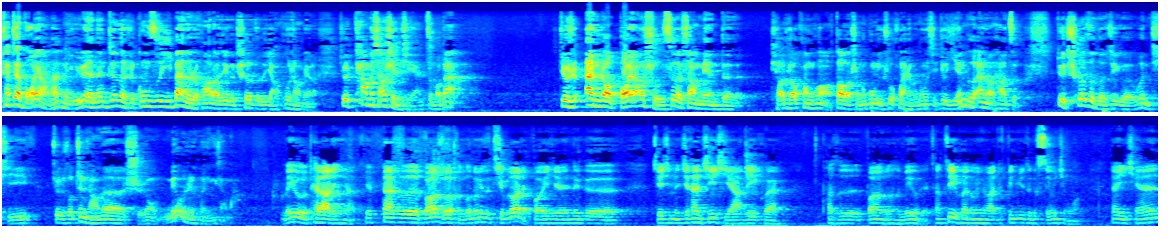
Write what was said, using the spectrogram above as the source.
他在保养，他每个月那真的是工资一半都是花到这个车子的养护上面了。就是他们想省钱怎么办？就是按照保养手册上面的条条框框，到了什么公里数换什么东西，就严格按照它走，对车子的这个问题，就是说正常的使用没有任何影响吧？没有太大的影响。就但是保养时候很多东西是提不到的，包括一些那个节气门积碳清洗啊这一块，它是保养中是没有的。像这一块东西的话，就根据这个使用情况，像以前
